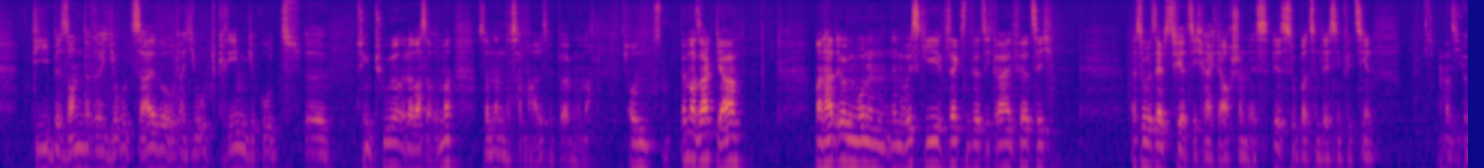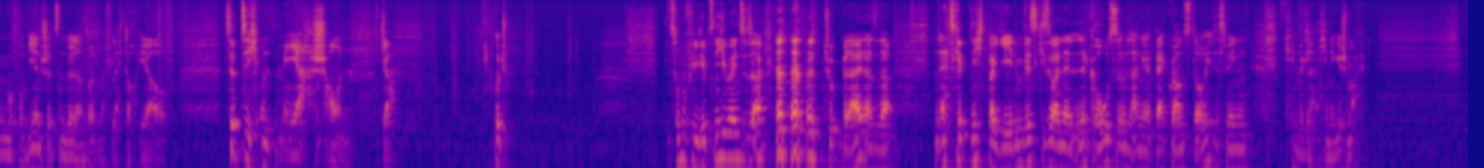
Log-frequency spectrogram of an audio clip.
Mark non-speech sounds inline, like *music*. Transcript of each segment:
die besondere Jodsalbe oder Jodcreme, Jodtinktur äh, oder was auch immer, sondern das hat man alles mit Bourbon gemacht. Und wenn man sagt, ja, man hat irgendwo einen, einen Whisky, 46, 43, also selbst 40 reicht auch schon, ist, ist super zum Desinfizieren. Wenn man sich irgendwo vor Viren schützen will, dann sollte man vielleicht doch eher auf 70 und mehr schauen. Tja, gut. So viel gibt es nicht über ihn zu sagen. *laughs* Tut mir leid, also da es gibt nicht bei jedem Whisky so eine große und lange Background-Story, deswegen gehen wir gleich in den Geschmack.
